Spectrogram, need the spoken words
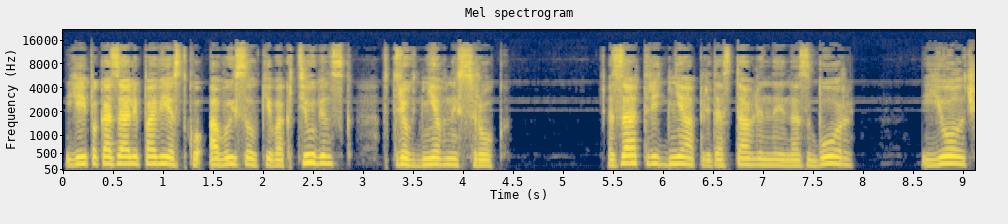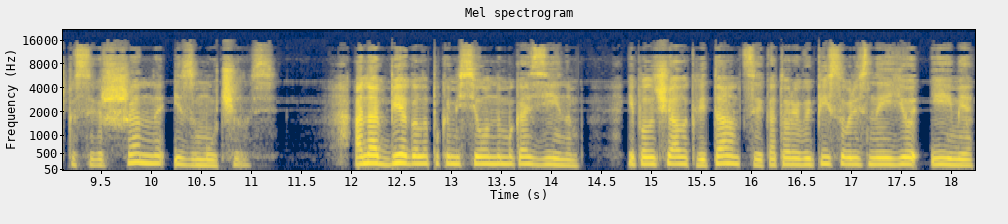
ей показали повестку о высылке в Актюбинск в трехдневный срок. За три дня, предоставленные на сборы, елочка совершенно измучилась. Она бегала по комиссионным магазинам и получала квитанции, которые выписывались на ее имя,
